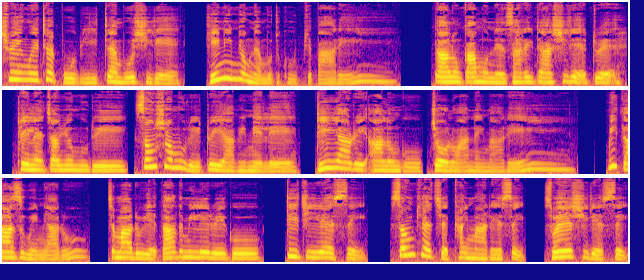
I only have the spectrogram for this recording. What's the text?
ရွှေငွေထက်ပိုပြီးတန်ဖိုးရှိတဲ့ရင်းနှီးမြုပ်နှံမှုတစ်ခုဖြစ်ပါတယ်။တာလွန်ကောင်းမွန်တဲ့ဇာတိတာရှိတဲ့အတွက်ထိတ်လန့်ကြောက်ရွံ့မှုတွေဆုံးရှုံးမှုတွေတွေ့ရပြီးမြဲလေ ဒီရတွေအားလုံးကိုကြော်လွှားနိုင်ပါတယ်။မိသားစုဝင်များတို့ကျမတို့ရဲ့သားသမီးလေးတွေကိုတည်ကြည်တဲ့စိတ်ဆုံးဖြတ်ချက်ခိုင်မာတဲ့စိတ်ဇွဲရှိတဲ့စိတ်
